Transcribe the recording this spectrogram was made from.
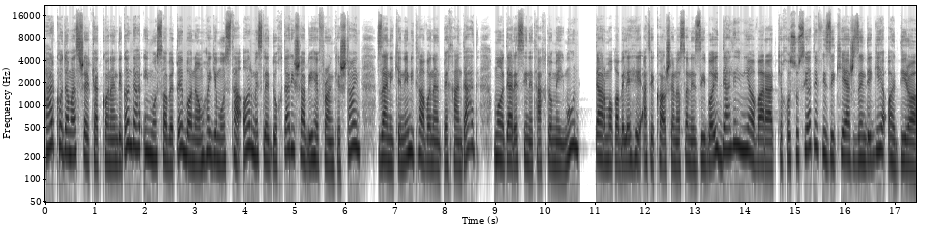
هر کدام از شرکت کنندگان در این مسابقه با نامهای مستعار مثل دختری شبیه فرانکشتاین، زنی که نمی‌تواند بخندد، مادر سینه تخت و میمون، در مقابل هیئت کارشناسان زیبایی دلیل می آورد که خصوصیات فیزیکیش زندگی عادی را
